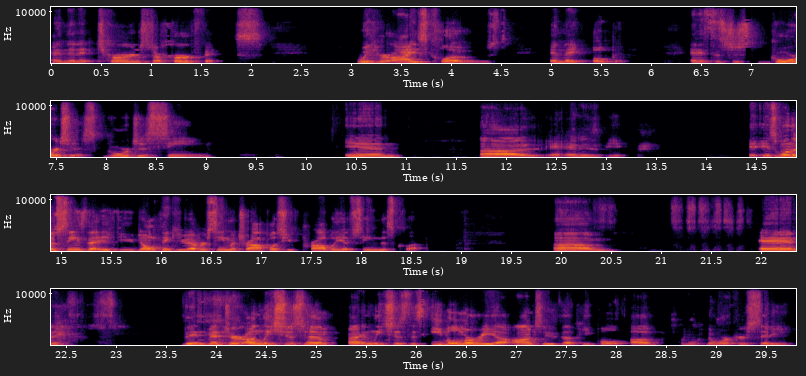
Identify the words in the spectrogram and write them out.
and then it turns to her face with her eyes closed, and they open, and it's this just gorgeous, gorgeous scene in uh, and is it's one of those scenes that if you don't think you've ever seen Metropolis, you probably have seen this clip. Um, and the inventor unleashes him, uh, unleashes this evil Maria onto the people of the worker city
